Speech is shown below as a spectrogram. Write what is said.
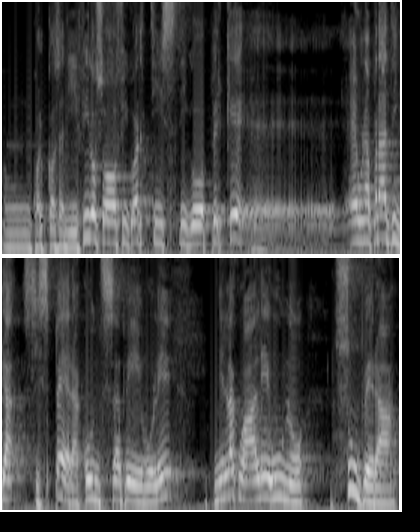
um, qualcosa di filosofico, artistico, perché eh, è una pratica, si spera, consapevole, nella quale uno supera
